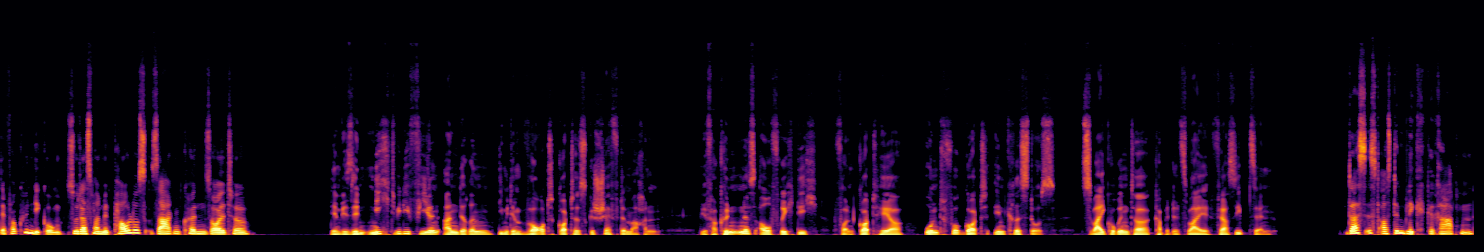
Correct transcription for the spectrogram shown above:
der Verkündigung, so dass man mit Paulus sagen können sollte, denn wir sind nicht wie die vielen anderen, die mit dem Wort Gottes Geschäfte machen. Wir verkünden es aufrichtig von Gott her und vor Gott in Christus. 2 Korinther Kapitel 2 Vers 17. Das ist aus dem Blick geraten.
